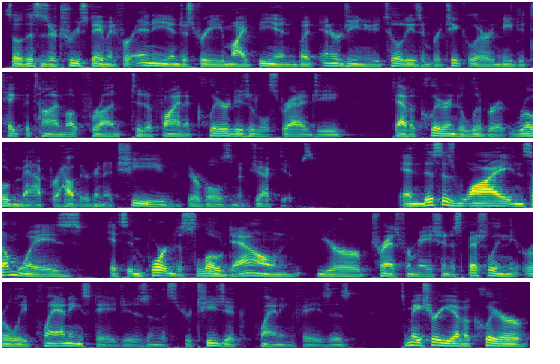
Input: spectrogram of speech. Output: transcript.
So, this is a true statement for any industry you might be in, but energy and utilities in particular need to take the time up front to define a clear digital strategy, to have a clear and deliberate roadmap for how they're going to achieve their goals and objectives. And this is why, in some ways, it's important to slow down your transformation, especially in the early planning stages and the strategic planning phases, to make sure you have a clear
